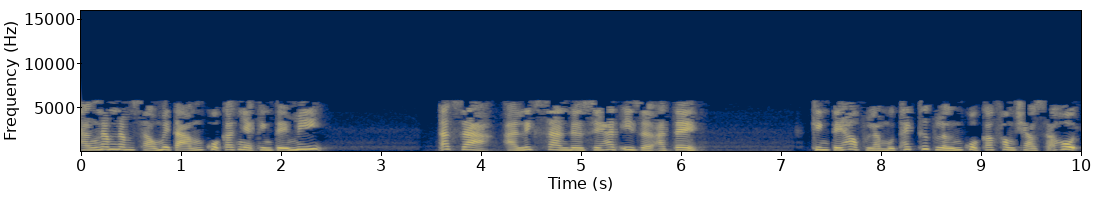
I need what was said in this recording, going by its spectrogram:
tháng 5 năm 68 của các nhà kinh tế Mỹ. Tác giả, Alexander CHIZAT Kinh tế học là một thách thức lớn của các phong trào xã hội,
